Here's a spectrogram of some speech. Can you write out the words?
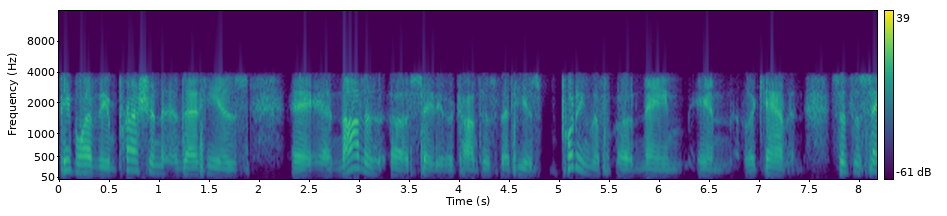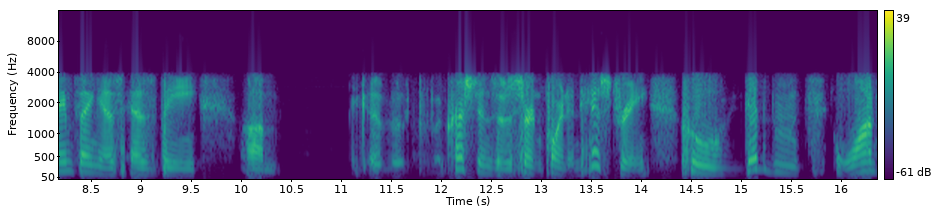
people have the impression that he is a, a not a, a sedevacantist, that he is putting the uh, name in the canon. So it's the same thing as as the um, Christians at a certain point in history who didn't want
